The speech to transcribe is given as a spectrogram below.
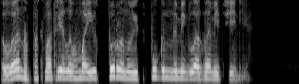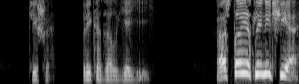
Лана посмотрела в мою сторону испуганными глазами тени. «Тише», — приказал я ей. «А что, если ничья?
